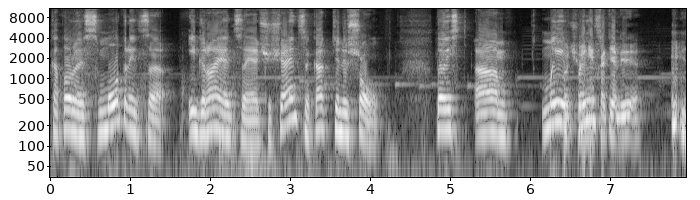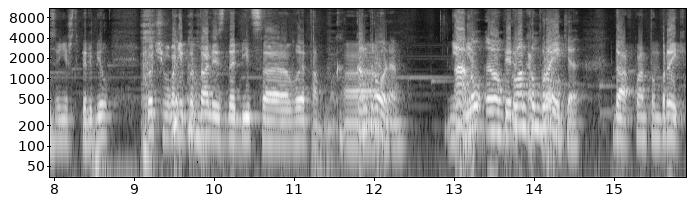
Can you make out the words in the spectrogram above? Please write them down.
которая смотрится, играется и ощущается как телешоу. То есть э, мы... То, чего принципе... они хотели... Извини, что перебил. То, чего они пытались добиться в этом... Э, контроля. Не, а, не, ну, э, в Quantum Break. Да, в Quantum Break.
